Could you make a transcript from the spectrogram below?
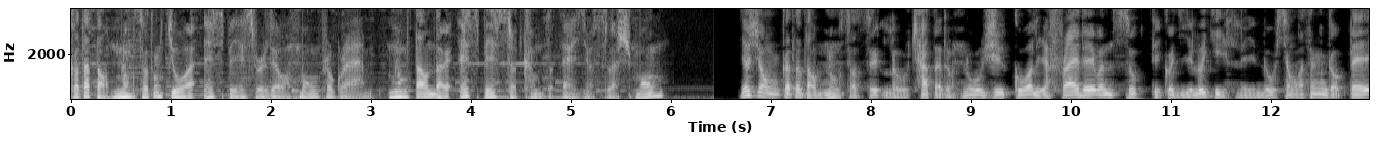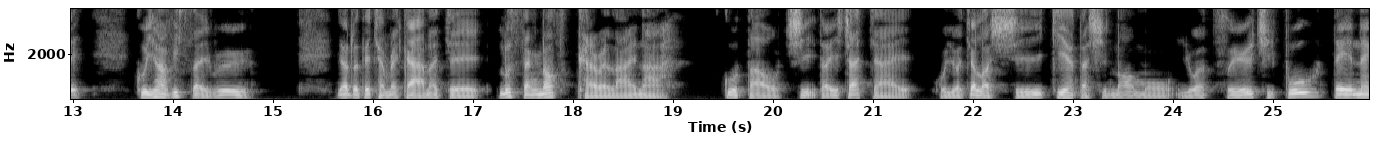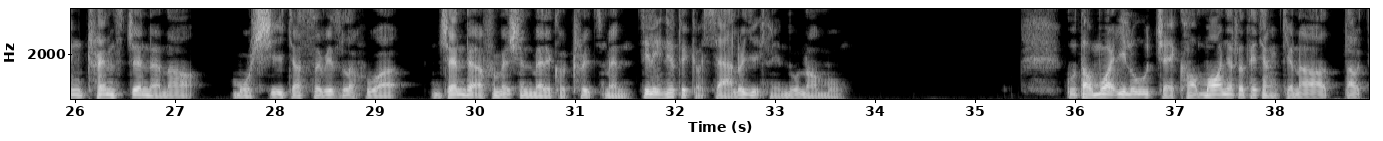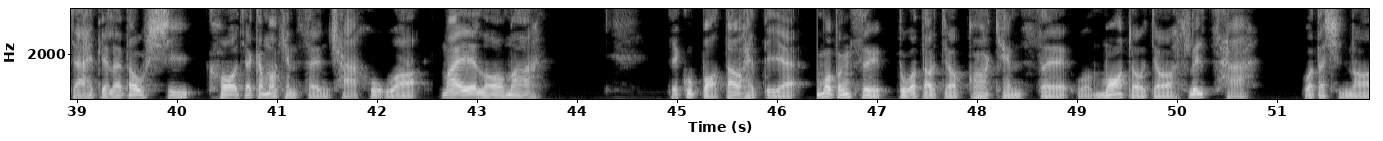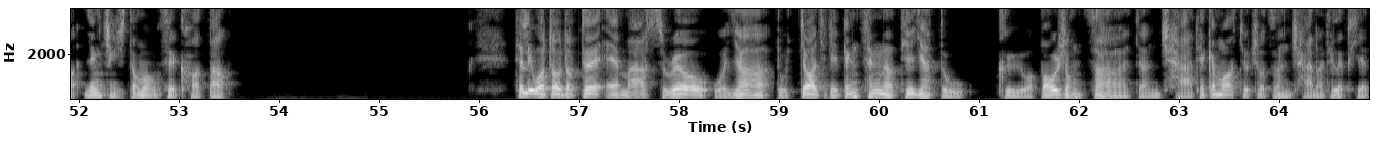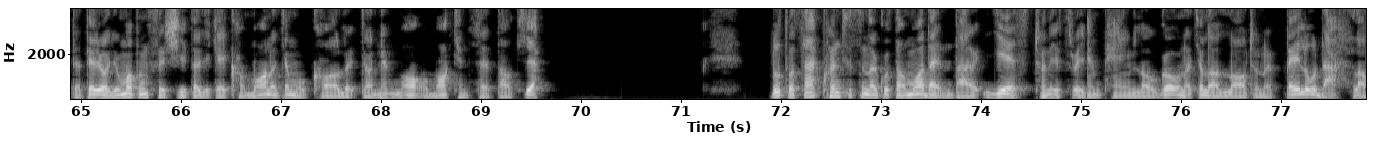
ก็ตัดต่อมลงสต้องจัว SBS Radio มงโปรแกรมลงตาวน์ได้ sbs.com.au/mong ยศงก็ตัดต่อมลงสสื่อหลูชาติดูนูจืกัวเลย Friday วันศุกร์ที่ก็ยีลุยีเลยดูช่องว่าสังกบเป้กูยอวิสัยวูยอดที่อเมริกานะเจลุสัง North Carolina กูเตาจีต่ออิจฉาใจ我要叫老师记得是那么要自己不得能 transgender 那么是叫 service 了话 gender affirmation medical treatment สิลินี่ติกับชาลุยิเลนูนอมูกูต่อมัวอีลูเจคอมอเนี่ยจะเทจังเกียนเตาจ่าให้เดียแล้วเตาชีคอจะก็มอเข็นเซนชาหูว่าไม่รอมาจะกูปอเตาให้เดียวมัวปังสื่อตัวเตาจอก็เข็นเซว่ามอเตาจอลึกชาว่าแต่ชินอยังจึงจะต้องมองเสกคอเตา thế liệu cho doctor Emma Sorrell và ya tụ cho chỉ cái tăng sáng nào thế ya tụ cứ và bảo rộng cho chân trả thế cái mỏ chuột chuột chân trả nó thế là kia แต่แต่เราอยู่มาเป็นสื่อชีตแต่ยังเขามอนะจะหมู่คอเลยจอนนั่งมอโอมอเข็นเสตเอาเทียรู้ตัวซากคนที่สนับกูต่อมอได้แต่ yes 23 campaign logo นะจะหล่อหล่อจนเปรูด่าเรา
